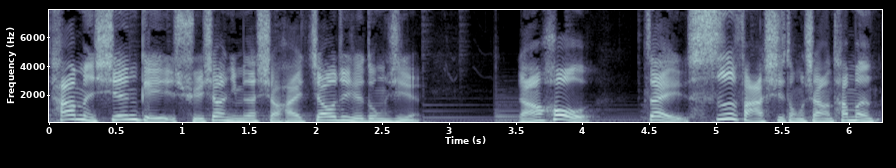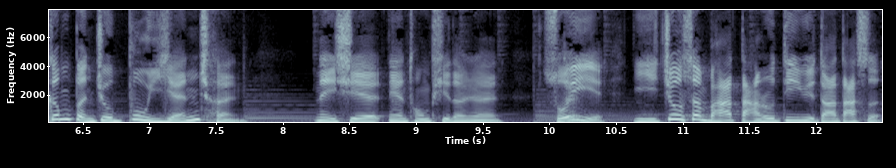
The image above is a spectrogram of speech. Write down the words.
他们先给学校里面的小孩教这些东西，然后在司法系统上，他们根本就不严惩那些恋童癖的人，所以你就算把他打入地狱打打死，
